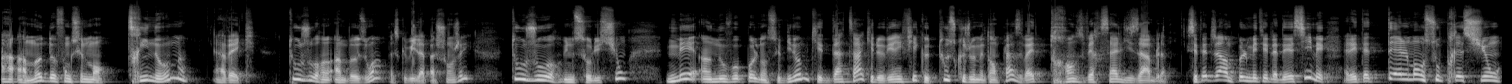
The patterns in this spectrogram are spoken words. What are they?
à un mode de fonctionnement trinôme avec toujours un besoin, parce que lui, il n'a pas changé, toujours une solution, mais un nouveau pôle dans ce binôme qui est data, qui est de vérifier que tout ce que je vais mettre en place va être transversalisable. C'était déjà un peu le métier de la DSI, mais elle était tellement sous pression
